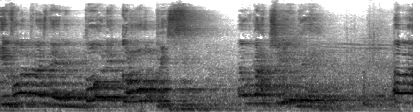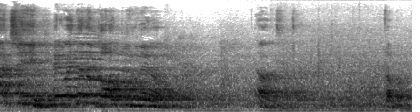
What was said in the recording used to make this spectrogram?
E vou atrás dele. Dou-lhe golpes. É o gatinho dele. É o gatinho. Ele vai dando golpe no leão. Não, tá bom.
